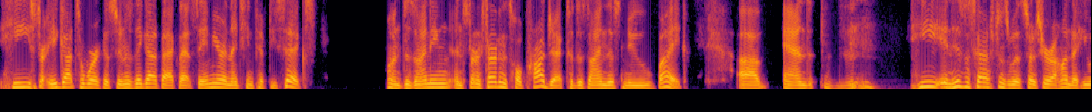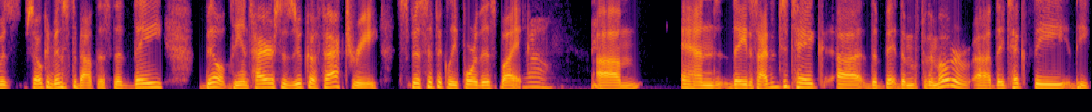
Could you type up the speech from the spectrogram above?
he start, he got to work as soon as they got back that same year in 1956 on designing and starting starting this whole project to design this new bike. Uh, and th- he, in his discussions with Soichiro Honda, he was so convinced about this that they built the entire Suzuka factory specifically for this bike. Wow. Um, and they decided to take uh, the bit the for the motor. Uh, they took the the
